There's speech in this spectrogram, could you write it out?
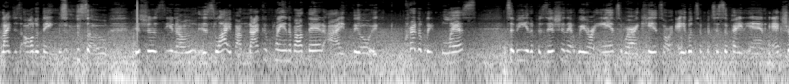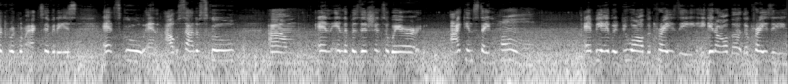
like just all the things. so it's just, you know, it's life. I'm not complaining about that. I feel incredibly blessed to be in a position that we are in to where our kids are able to participate in extracurricular activities at school and outside of school. Um, and in the position to where I can stay home and be able to do all the crazy and get all the, the crazy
